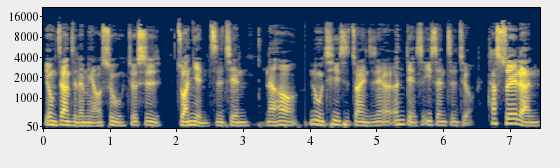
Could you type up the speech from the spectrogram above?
用这样子的描述，就是转眼之间，然后怒气是转眼之间，而恩典是一生之久。他虽然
